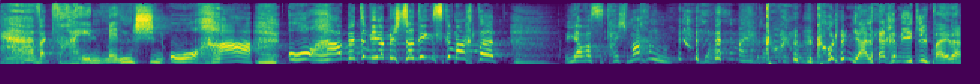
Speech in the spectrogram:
Ja, was freien Menschen. Oha. Oha, bitte, wie er mich zur Dings gemacht hat. Ja, was kann ich machen? Wir hatten meinen Dreck. Kolonialherren Idelbeider.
